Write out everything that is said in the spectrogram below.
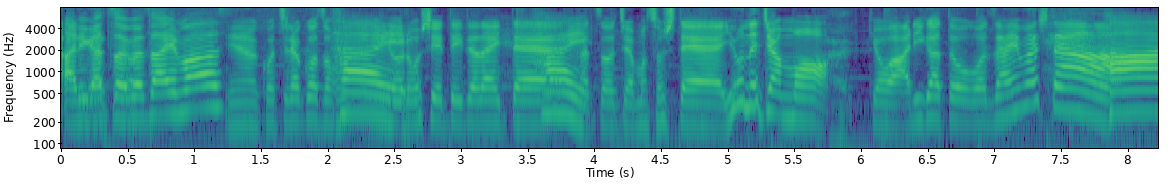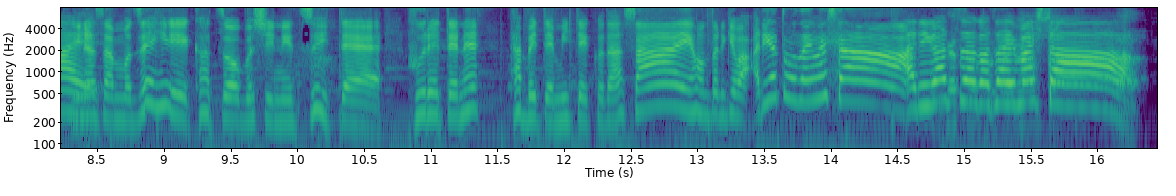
ありがとうございますい。やこちらこそ本当にいろいろ教えていただいて、はいカツオちゃんもそしてヨネちゃんも、今日はありがとうございました。はい皆さんもぜひカツオ節について触れてね食べてみてください。本当に今日はありがとうございました。ありがとうございました。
